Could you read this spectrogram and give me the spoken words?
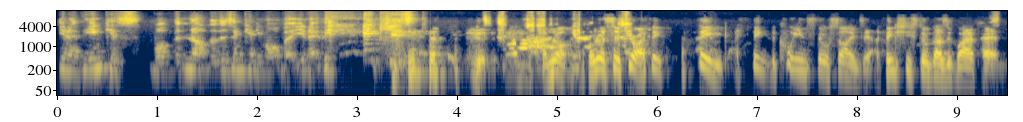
you know the ink is well, not that there's ink anymore, but you know the ink is dry. I'm not. you know? I'm not so sure. I think. I think. I think the Queen still signs it. I think she still does it by a pen. Still,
